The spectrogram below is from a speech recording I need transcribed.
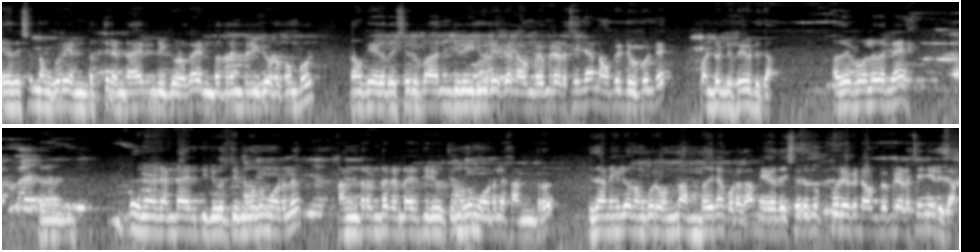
ഏകദേശം നമുക്കൊരു എൺപത്തി രണ്ടായിരം രൂപയ്ക്ക് കൊടുക്കാം. എൺപത്തിരണ്ട് രൂപയ്ക്ക് കൊടുക്കുമ്പോൾ നമുക്ക് ഏകദേശം ഒരു പതിനഞ്ച് രൂപ ഇരുപത് രൂപയൊക്കെ ഡൗൺ പേയ്മെന്റ് അടച്ചു കഴിഞ്ഞാൽ നമുക്ക് ഡ്യൂക്കിന്റെ വൺ ട്വന്റി ഫൈവ് എടുക്കാം. അതേപോലെ തന്നെ രണ്ടായിരത്തി ഇരുപത്തി മൂന്ന് മോഡൽ ഹൺഡ്രഡ് രണ്ടായിരത്തി ഇരുപത്തി മൂന്ന് മോഡൽ ഹൺഡ്രഡ് ഇതാണെങ്കിലോ നമുക്കൊരു ഒന്ന് അമ്പതിനെ കൊടുക്കാം. ഏകദേശം ഒരു മുപ്പത് രൂപയൊക്കെ ഡൗൺ പേയ്മെന്റ് അടച്ചു കഴിഞ്ഞാൽ എടുക്കാം.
